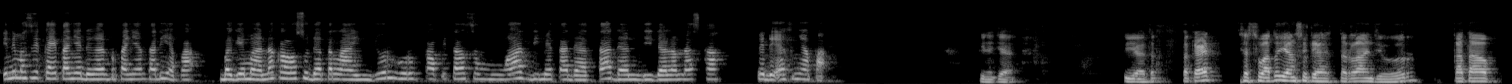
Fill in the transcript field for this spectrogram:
ini masih kaitannya dengan pertanyaan tadi ya Pak, bagaimana kalau sudah terlanjur huruf kapital semua di metadata dan di dalam naskah PDF-nya Pak? Gini aja, ya ter terkait sesuatu yang sudah terlanjur, kata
